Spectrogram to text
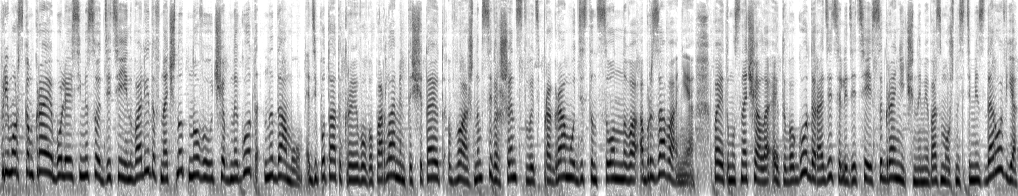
В Приморском крае более 700 детей-инвалидов начнут новый учебный год на дому. Депутаты Краевого парламента считают важным совершенствовать программу дистанционного образования. Поэтому с начала этого года родители детей с ограниченными возможностями здоровья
